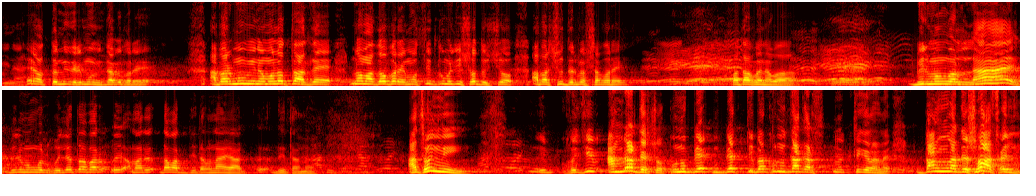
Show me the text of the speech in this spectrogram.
জি না এ অত নিজের মুমিন দাবি করে। আবার মুমিন এমনত আছে নমাজও পড়ে মসজিদ কমিটির সদস্য আবার সুদের ব্যবসা করে। কথা কয় না বা বীরমঙ্গল নাই বীরমঙ্গল হইলে তো আবার আমার দাওয়াত দিতাম না আর দিতাম না। আসেননি? হয়েছি আমরা দেশও, কোনো ব্য- ব্যক্তি বা কোনো জায়গার ঠিকানা নাই। বাংলাদেশও আসেনি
